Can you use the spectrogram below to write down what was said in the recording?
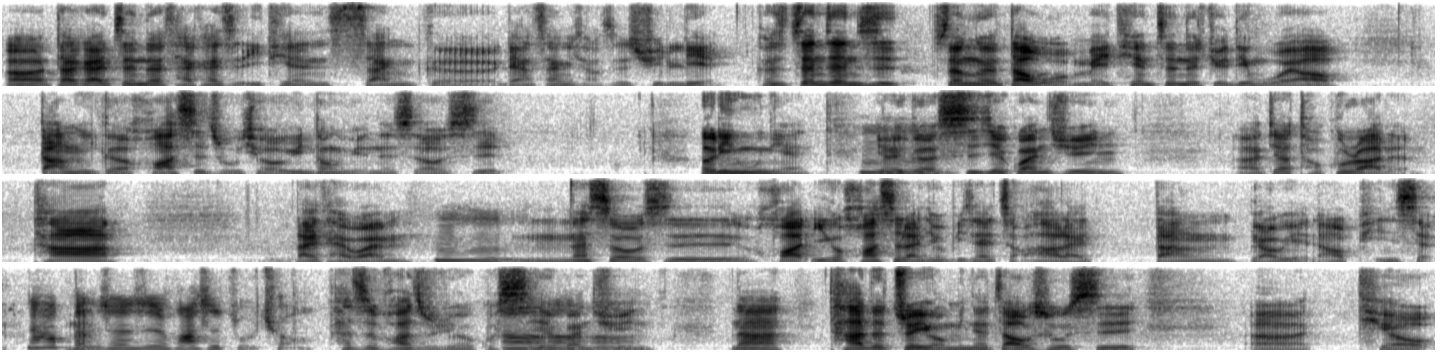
呃，大概真的才开始一天三个两三个小时去练。可是真正是真的到我每天真的决定我要。当一个花式足球运动员的时候，是二零一五年有一个世界冠军，呃，叫 Tokura 的，他来台湾，嗯，那时候是花一个花式篮球比赛，找他来当表演，然后评审。那他本身是花式足球，他是花式足球世界冠军。那他的最有名的招数是，呃，球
